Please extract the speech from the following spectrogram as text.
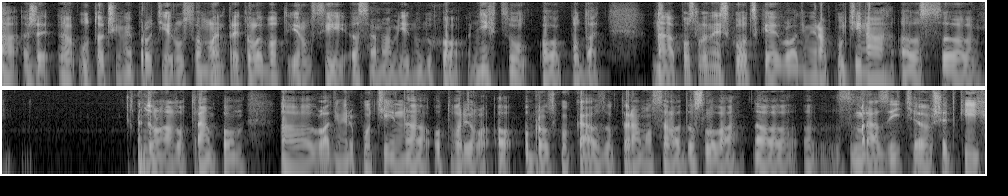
a že útočíme proti Rusom len preto, lebo tí Rusi sa nám jednoducho nechcú podať. Na poslednej schôdzke Vladimíra Putina s Donaldom Trumpom Vladimír Putin otvoril obrovskú kauzu, ktorá musela doslova zmraziť všetkých,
